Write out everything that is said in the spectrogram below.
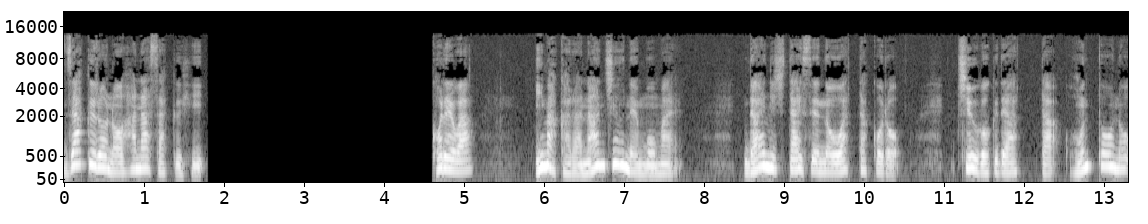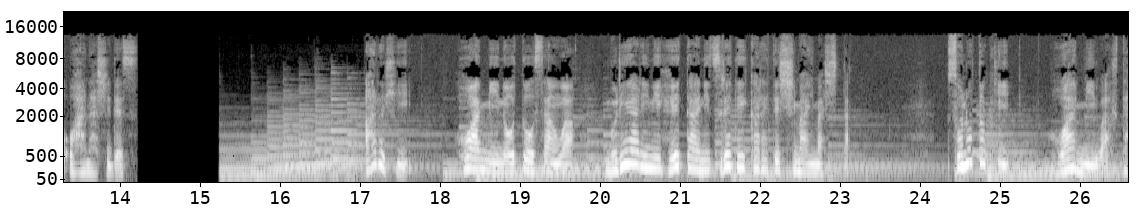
ザクロの花咲く日。これは今から何十年も前第二次大戦の終わった頃中国であった本当のお話です。ある日ホアンミーのお父さんは無理やりに兵隊に連れて行かれてしまいました。その時ホアンミーは2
